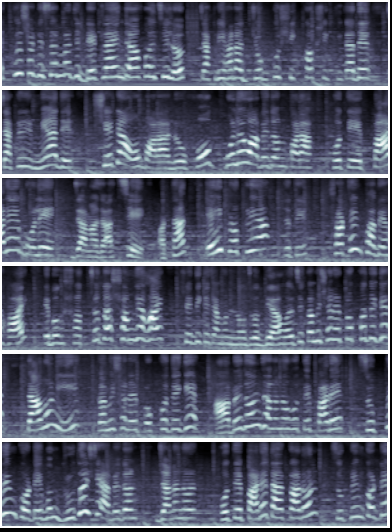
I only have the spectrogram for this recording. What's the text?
একত্রিশে ডিসেম্বর যে ডেডলাইন দেওয়া হয়েছিল, চাকরিহারা যোগ্য শিক্ষক, শিক্ষিকাদের চাকরির মেয়াদের সেটাও বাড়ানো হোক বলেও আবেদন করা হতে পারে বলে জানা যাচ্ছে। অর্থাৎ এই প্রক্রিয়া যাতে সঠিকভাবে হয় এবং স্বচ্ছতার সঙ্গে হয় সেদিকে যেমন নজর দেওয়া হয়েছে কমিশনের পক্ষ থেকে, তেমনই কমিশনের পক্ষ থেকে আবেদন জানানো হতে পারে সুপ্রিম কোর্টে এবং দ্রুতই সে আবেদন জানানোর হতে পারে। তার কারণ সুপ্রিম কোর্টে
